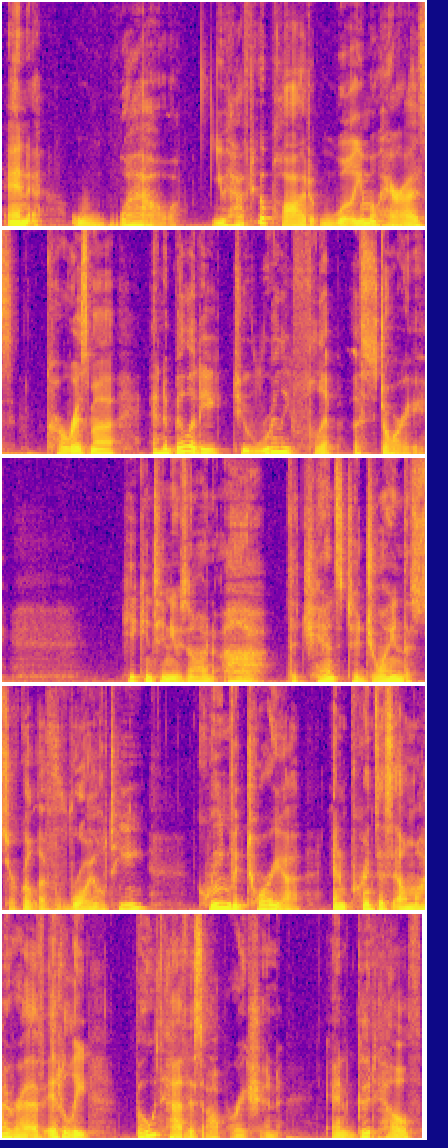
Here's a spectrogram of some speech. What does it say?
And wow, you have to applaud William O'Hara's charisma and ability to really flip a story. He continues on, ah, the chance to join the circle of royalty? Queen Victoria and Princess Elmira of Italy both had this operation, and good health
